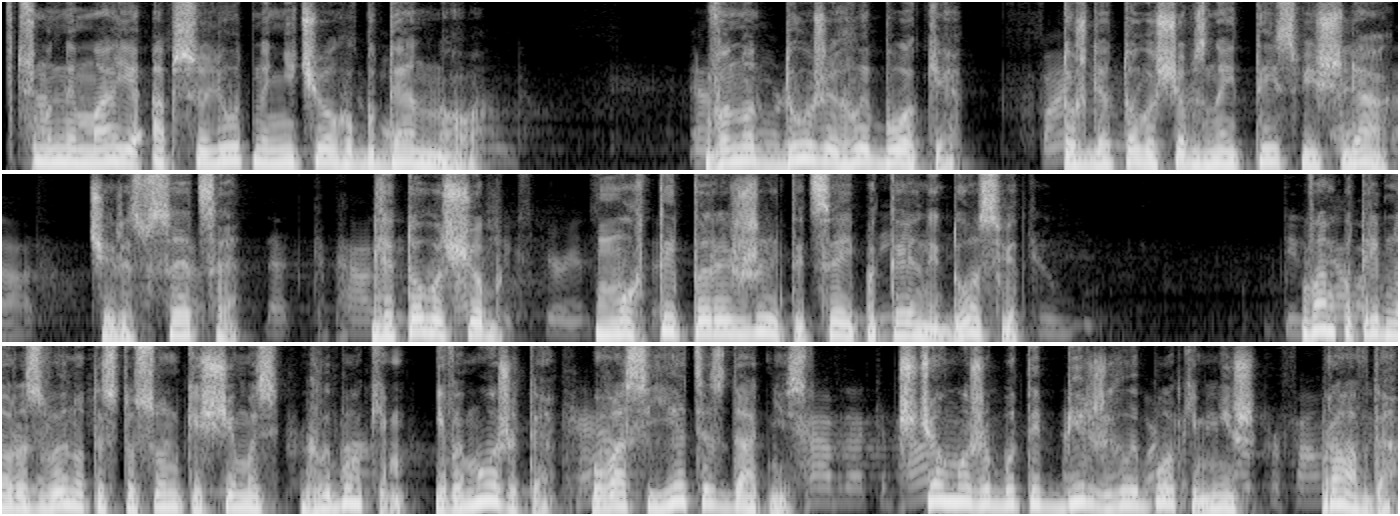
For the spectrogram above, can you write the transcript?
В цьому немає абсолютно нічого буденного. Воно дуже глибоке. Тож для того, щоб знайти свій шлях через все це, для того, щоб могти пережити цей пекельний досвід, вам потрібно розвинути стосунки з чимось глибоким, і ви можете. У вас є ця здатність. Що може бути більш глибоким, ніж правда?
